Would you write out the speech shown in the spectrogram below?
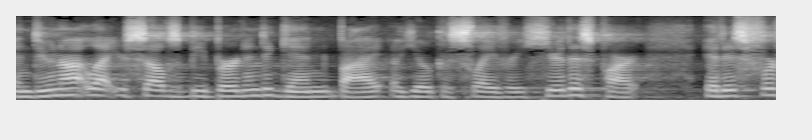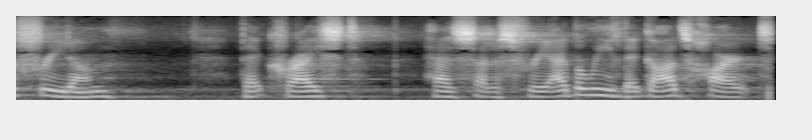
and do not let yourselves be burdened again by a yoke of slavery." Hear this part. It is for freedom that Christ has set us free. I believe that God's heart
